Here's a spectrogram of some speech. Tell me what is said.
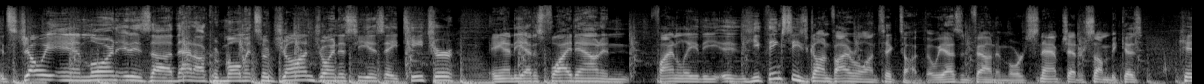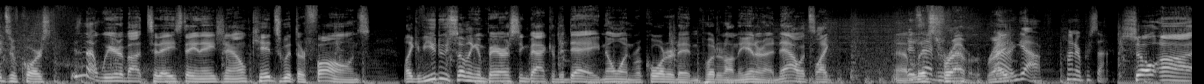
It's Joey and Lauren. It is uh, that awkward moment. So John joined us. He is a teacher, and he had his fly down, and finally, the he thinks he's gone viral on TikTok, though he hasn't found him or Snapchat or something. Because kids, of course, isn't that weird about today's day and age now? Kids with their phones. Like if you do something embarrassing back in the day, no one recorded it and put it on the internet. Now it's like uh, It's lives everywhere. forever, right? Uh, yeah, 100%. So, uh,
